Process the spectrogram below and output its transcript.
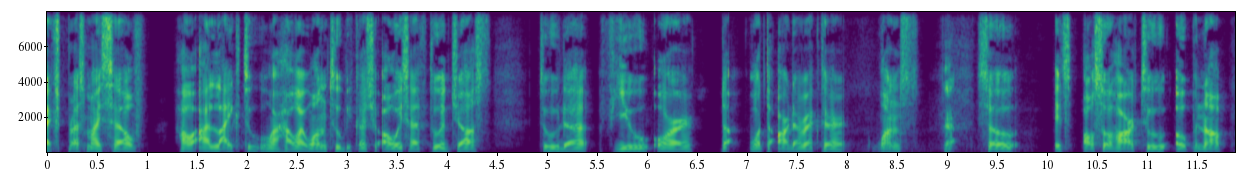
express myself how I like to or how I want to, because you always have to adjust to the view or the what the art director wants. Yeah. So it's also hard to open up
